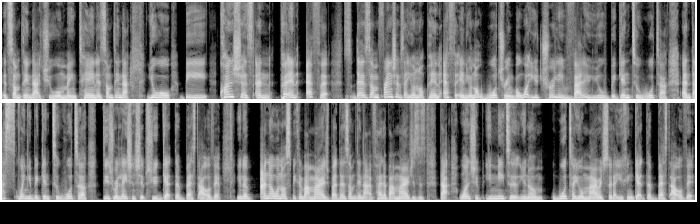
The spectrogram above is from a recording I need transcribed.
it's something that you will maintain, it's something that you will be conscious and put in effort. There's some friendships that you're not putting effort in, you're not watering, but what you truly value, you begin to water. And that's when you begin to water these relationships, you get the best out of it. You know, I know we're not speaking about marriage, but there's something that I've heard about marriages is that once you you need to, you know, water your marriage so that you can get the best out of it.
